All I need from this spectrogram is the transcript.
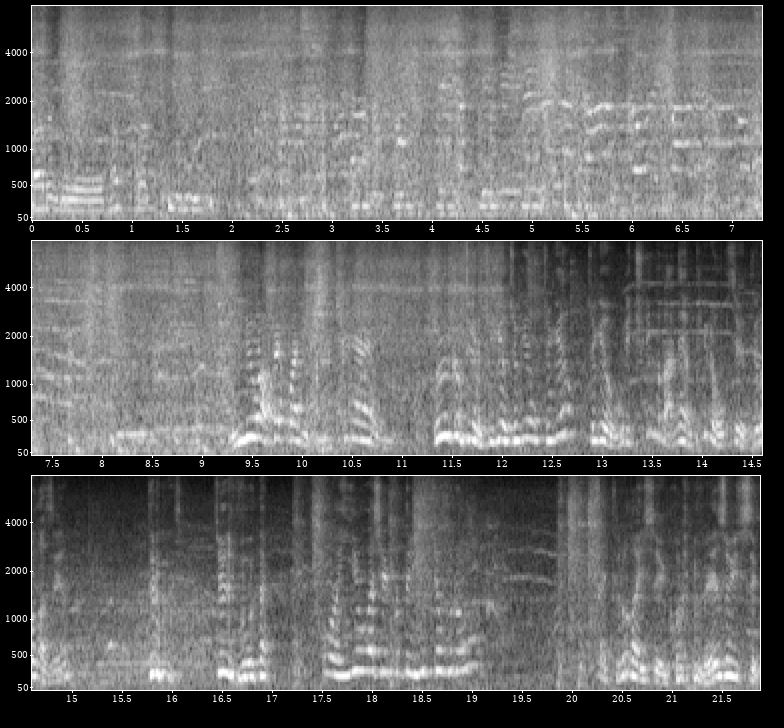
빠르게 한 바퀴. 인류와 백바지 그냥 으 깜짝이야? 저기요 저기요 저기요? 저기요 우리 출입문 안내양 필요 없어요. 들어가세요. 들어가세요. 저기 뭐야? 어 이용하실 분들 이쪽으로? 아니, 들어가 있어요. 거기 왜 서 있어요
